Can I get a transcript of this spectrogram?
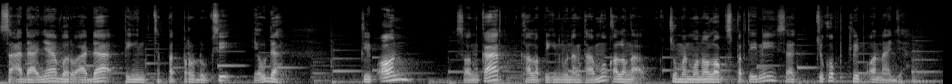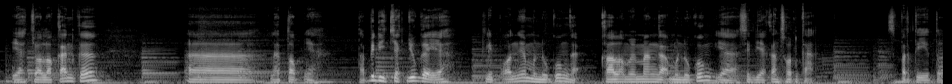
seadanya baru ada pingin cepat produksi ya udah. Clip on sound card kalau pingin ngundang tamu kalau nggak cuma monolog seperti ini saya cukup clip on aja. Ya colokan ke uh, laptopnya. Tapi dicek juga ya clip onnya mendukung nggak? Kalau memang nggak mendukung ya sediakan sound card. Seperti itu.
